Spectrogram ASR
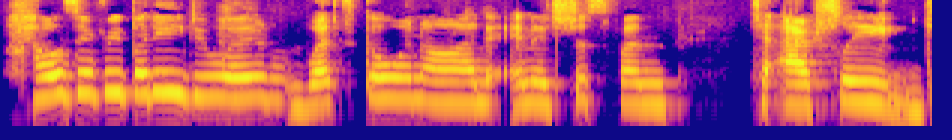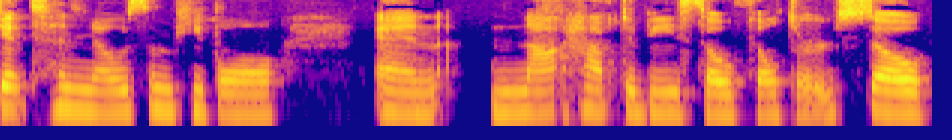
how's everybody doing? What's going on? And it's just fun to actually get to know some people and not have to be so filtered. So,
